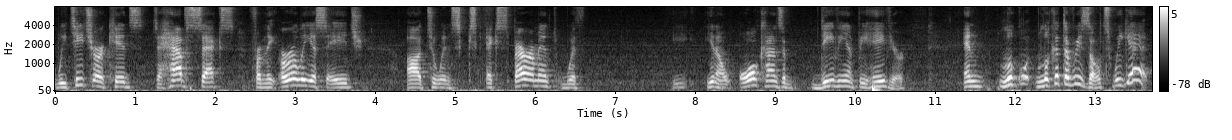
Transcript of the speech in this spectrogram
we teach our kids to have sex from the earliest age, uh, to experiment with, you know, all kinds of deviant behavior. And look, look at the results we get.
